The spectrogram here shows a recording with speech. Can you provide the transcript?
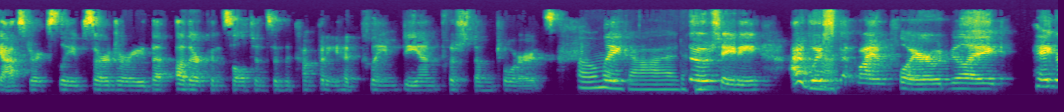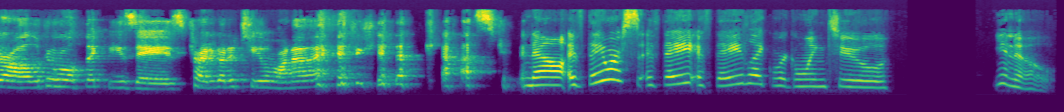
gastric sleeve surgery that other consultants in the company had claimed Deanne pushed them towards. Oh my like, God. So shady. I yeah. wish that my employer would be like, hey girl, looking a little thick these days. Try to go to Tijuana and get a gastric. Now, if they were, if they, if they like were going to you know,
